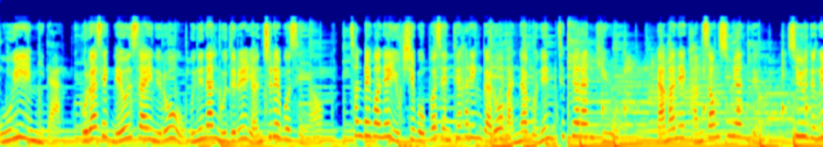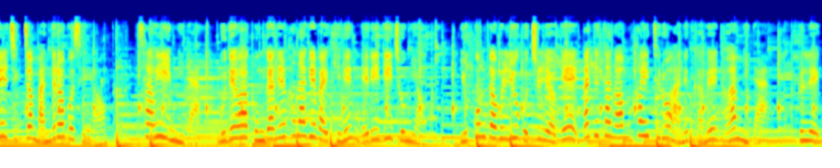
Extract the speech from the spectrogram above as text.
5위입니다. 보라색 네온 사인으로 은은한 무드를 연출해보세요. 1100원에 65% 할인가로 만나보는 특별한 기호. 나만의 감성 수면 등, 수유 등을 직접 만들어보세요. 4위입니다. 무대와 공간을 환하게 밝히는 LED 조명. 60W 고출력에 따뜻한 웜 화이트로 아늑함을 더합니다. 블랙,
